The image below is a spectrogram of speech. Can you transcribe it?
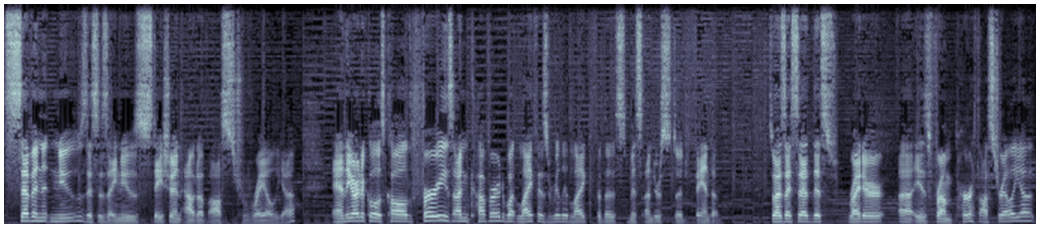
Seven News. This is a news station out of Australia. And the article is called Furries Uncovered What Life is Really Like for This Misunderstood Fandom. So, as I said, this writer uh, is from Perth, Australia.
